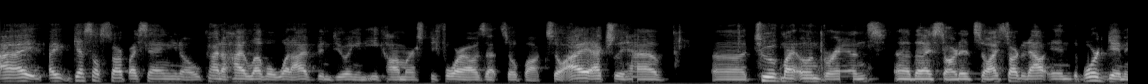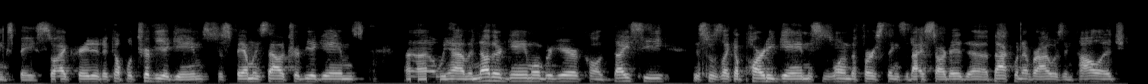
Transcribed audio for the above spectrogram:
I, I guess I'll start by saying, you know, kind of high level what I've been doing in e-commerce before I was at Soapbox. So I actually have uh, two of my own brands uh, that I started. So I started out in the board gaming space. So I created a couple trivia games, just family style trivia games. Uh, we have another game over here called Dicey. This was like a party game. This was one of the first things that I started uh, back whenever I was in college.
